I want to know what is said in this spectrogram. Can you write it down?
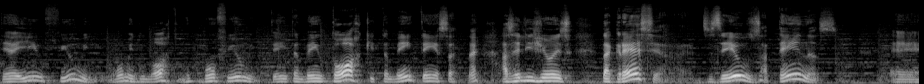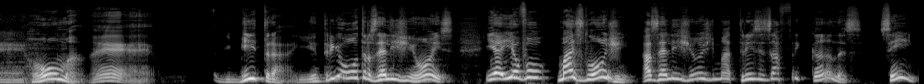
Tem aí o filme O Homem do Norte, muito bom filme. Tem também o Thor, que também tem essa, né? As religiões da Grécia, Zeus, Atenas, é, Roma, né? de Mitra e entre outras religiões. E aí eu vou mais longe, as religiões de matrizes africanas, sim,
